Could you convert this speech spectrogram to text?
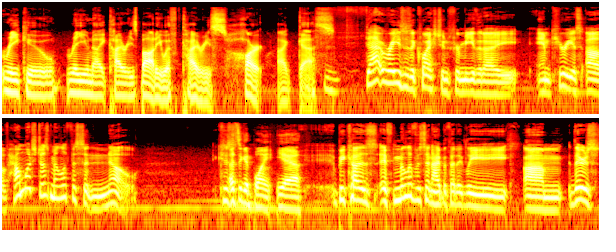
Riku reunite Kairi's body with Kairi's heart, I guess. That raises a question for me that I am curious of. How much does Maleficent know? Cuz That's a good point. Yeah. Because if Maleficent hypothetically, um, there's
